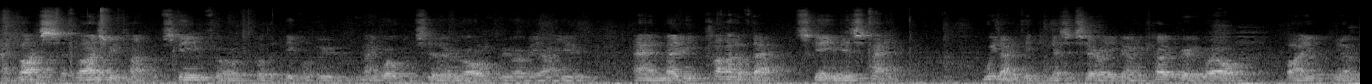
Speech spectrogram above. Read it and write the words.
advice, advisory type of scheme for, for the people who may well consider enrolling through OERU. And maybe part of that scheme is, hey, we don't think you're necessarily going to cope very well by, you know,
